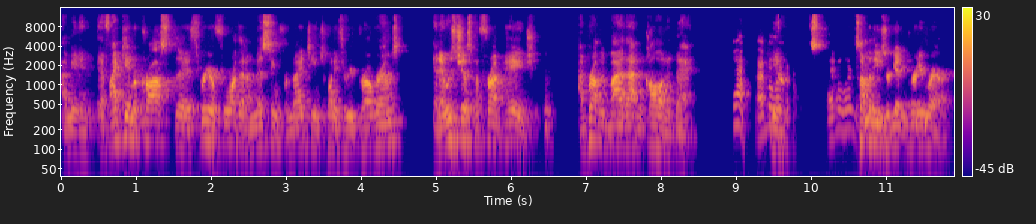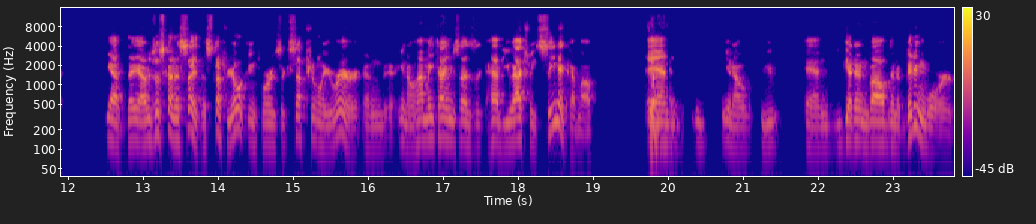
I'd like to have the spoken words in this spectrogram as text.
I mean, if I came across the three or four that I'm missing from 1923 programs and it was just the front page, I'd probably buy that and call it a day. Yeah, I believe you know, it. I believe some it. of these are getting pretty rare. Yeah, they, I was just going to say the stuff you're looking for is exceptionally rare. And you know, how many times has have you actually seen it come up? And you know, you and you get involved in a bidding war.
